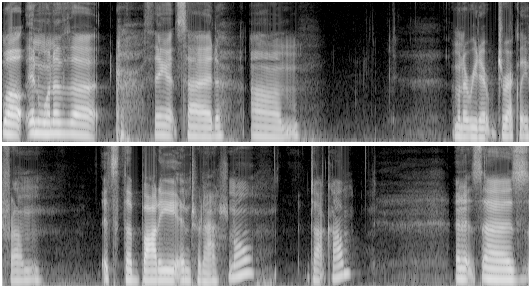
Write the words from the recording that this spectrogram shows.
Well, in one of the thing it said, um, I'm gonna read it directly from it's the bodyinternational.com. And it says,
